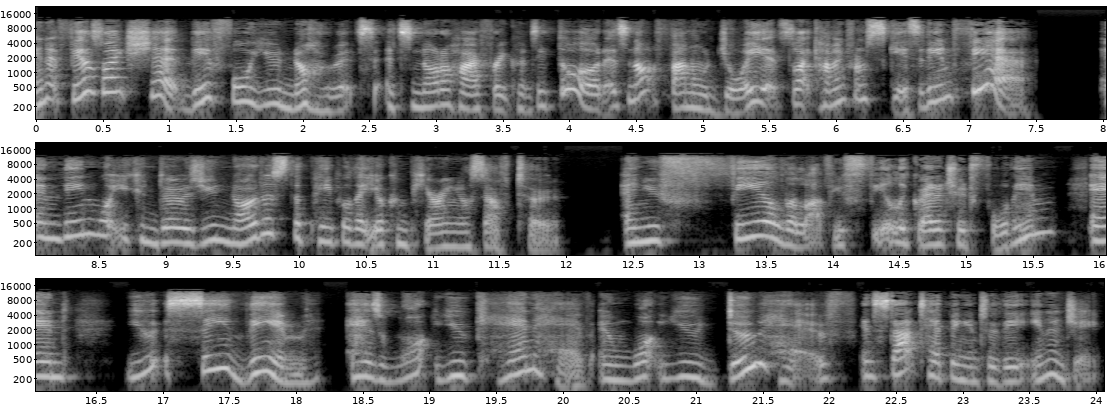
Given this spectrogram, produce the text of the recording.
and it feels like shit. Therefore, you know it's it's not a high frequency thought. It's not fun or joy. It's like coming from scarcity and fear. And then what you can do is you notice the people that you're comparing yourself to and you feel the love, you feel the gratitude for them, and you see them as what you can have and what you do have and start tapping into their energy.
